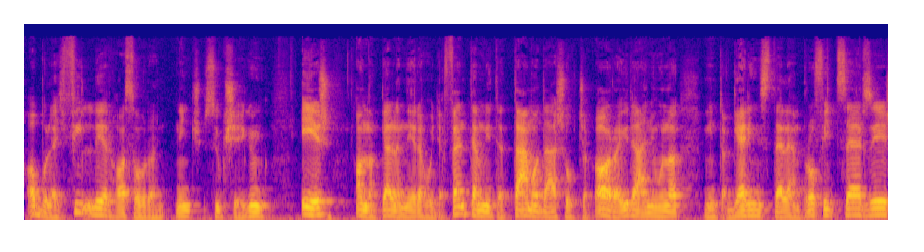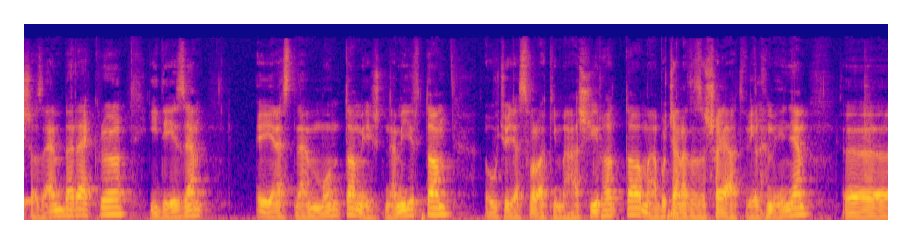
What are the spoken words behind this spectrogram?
abból egy fillér haszonra nincs szükségünk, és annak ellenére, hogy a fent említett támadások csak arra irányulnak, mint a gerinctelen profitszerzés az emberekről, idézem, én ezt nem mondtam és nem írtam, úgyhogy ezt valaki más írhatta, már bocsánat, az a saját véleményem, ö,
